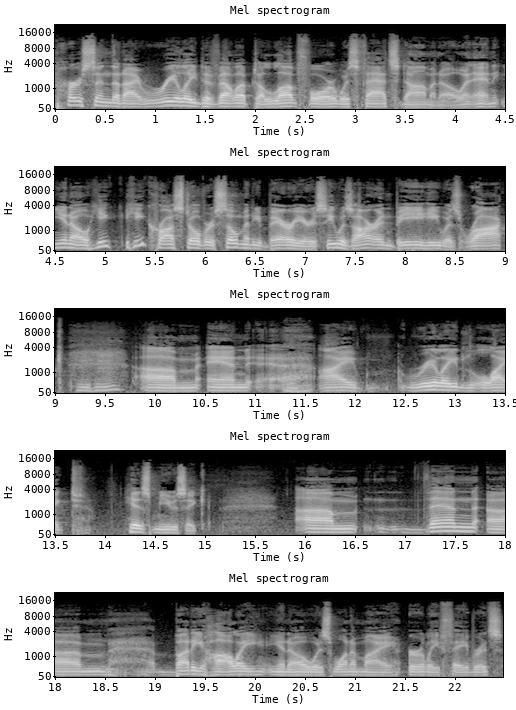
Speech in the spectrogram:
person that I really developed a love for was Fats Domino, and, and you know he he crossed over so many barriers. He was R and B, he was rock, mm-hmm. um, and uh, I really liked his music. Um, then um, Buddy Holly, you know, was one of my early favorites.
